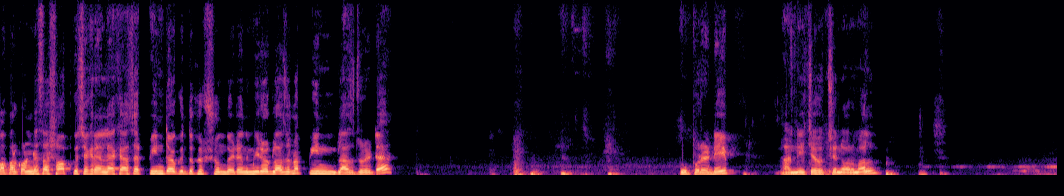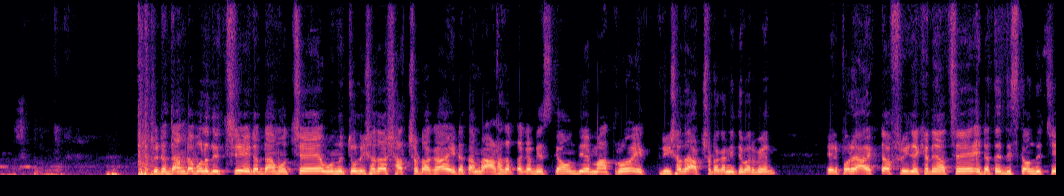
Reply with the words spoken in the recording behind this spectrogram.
কপার কন্ডেন্সার সব কিছু এখানে লেখা আছে পিনটাও কিন্তু খুব সুন্দর, এটা কিন্তু মিরর গ্লাস না পিন গ্লাস ডোর এটা। উপরে ডিপ আর নিচে হচ্ছে নর্মাল তো এটার দামটা বলে দিচ্ছি, এটার দাম হচ্ছে উনচল্লিশ হাজার সাতশো টাকা। এটাতে আমরা আট হাজার টাকা ডিসকাউন্ট দিয়ে মাত্র একত্রিশ হাজার আটশো টাকা নিতে পারবেন। এরপরে আরেকটা ফ্রিজ এখানে আছে, এটাতে ডিসকাউন্ট দিচ্ছে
